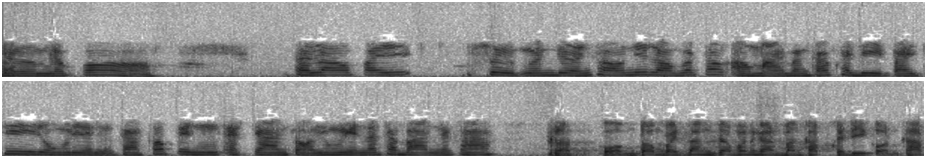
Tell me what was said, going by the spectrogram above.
เดิมแล้วก็เอ่อเราไปสืบเงินเดือนเขานี่เราก็ต้องเอาหมายบังคับคดีไปที่โรงเรียนเหรือคะเขาเป็นอาจารย์สอนโรงเรียนรัฐบาลนะคะ ครับผมต้องไปตั้งเจ้าพนักงานบังคับคดีก่อนครับ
